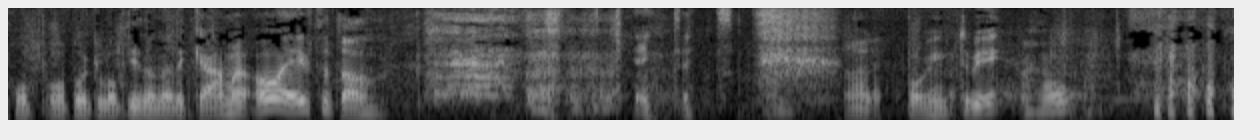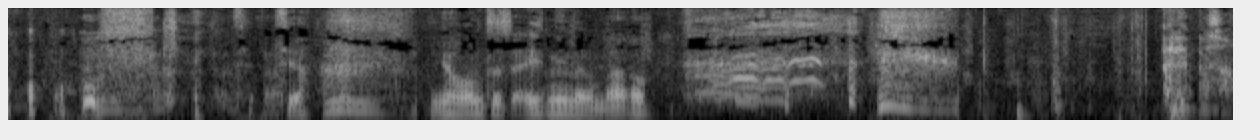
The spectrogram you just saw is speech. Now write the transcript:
Hop, hopelijk loopt hij dan naar de camera. Oh, hij heeft het al. Kijk dit. Allee, poging 2. Oh. Kijk dit, ja. Die hond is echt niet normaal. Allee, pas op.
